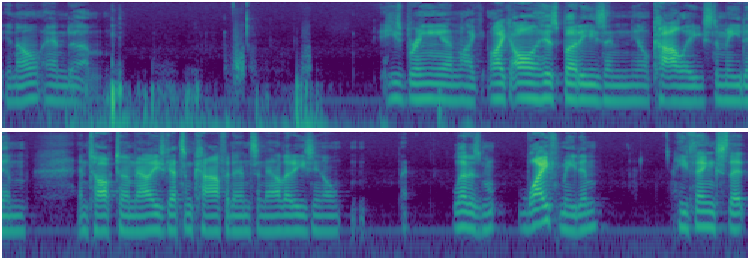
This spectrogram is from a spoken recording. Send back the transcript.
You know, and um, he's bringing in like like all his buddies and you know colleagues to meet him and talk to him. Now he's got some confidence, and now that he's you know let his wife meet him, he thinks that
